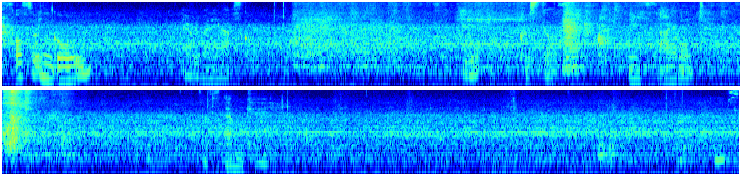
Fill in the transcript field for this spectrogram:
It's also in gold. Everybody loves gold. Beautiful crystals inside it. That's MK. Yes.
